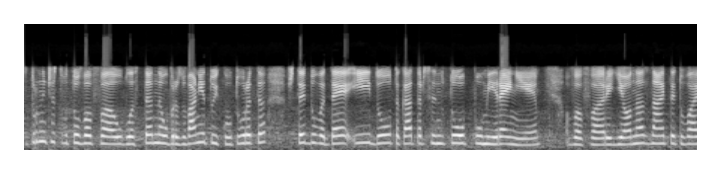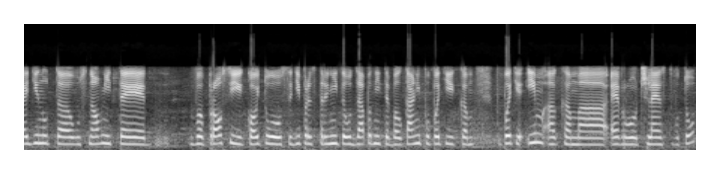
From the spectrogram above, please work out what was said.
сътрудничеството в областта на образованието и културата ще доведе и до така търсеното помирение в региона. Знаете, това е един от основните въпроси, който седи пред страните от Западните Балкани по пътя, им към еврочленството.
